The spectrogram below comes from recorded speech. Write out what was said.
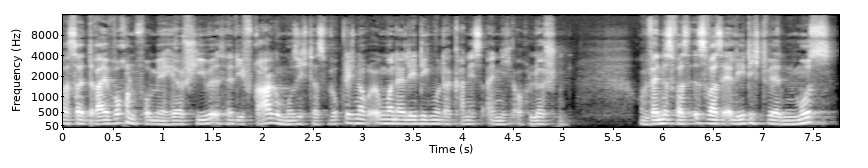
was seit drei Wochen vor mir herschiebe, ist ja die Frage, muss ich das wirklich noch irgendwann erledigen oder kann ich es eigentlich auch löschen? Und wenn es was ist, was erledigt werden muss,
